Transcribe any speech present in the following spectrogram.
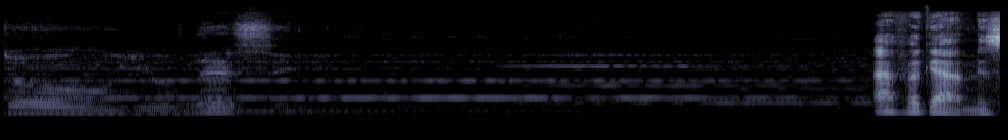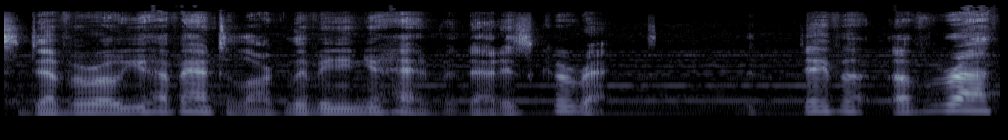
So Ulysses. I forgot, Miss Devereaux, you have Antelope living in your head, but that is correct. The Deva of Wrath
